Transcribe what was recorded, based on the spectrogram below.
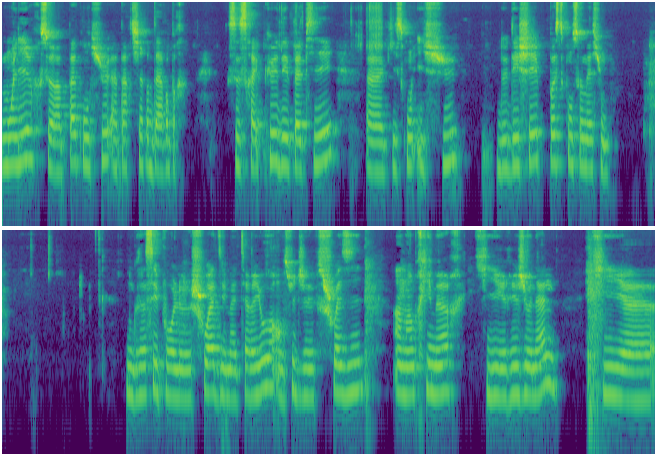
mon livre sera pas conçu à partir d'arbres. Ce sera que des papiers euh, qui seront issus de déchets post-consommation. Donc ça, c'est pour le choix des matériaux. Ensuite, j'ai choisi un imprimeur qui est régional, qui euh,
